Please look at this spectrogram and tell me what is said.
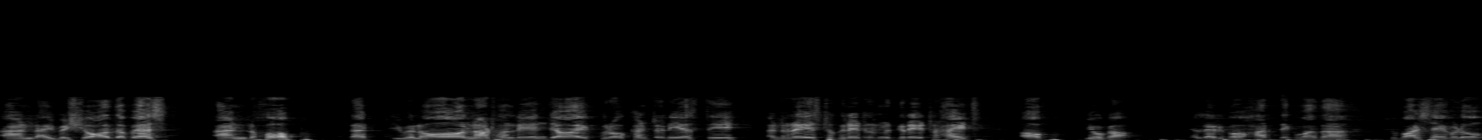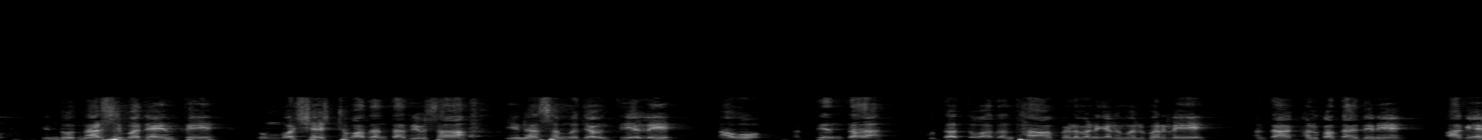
And I wish you all the best and hope that you will all not only enjoy, grow continuously, and raise to greater and greater heights of yoga. ಎಲ್ಲರಿಗೂ ಹಾರ್ದಿಕವಾದ ಶುಭಾಶಯಗಳು ಇಂದು ನರಸಿಂಹ ಜಯಂತಿ ತುಂಬಾ ಶ್ರೇಷ್ಠವಾದಂತಹ ದಿವಸ ಈ ನರಸಿಂಹ ಜಯಂತಿಯಲ್ಲಿ ನಾವು ಅತ್ಯಂತ ಉದ್ದತ್ತವಾದಂತಹ ಬೆಳವಣಿಗೆ ನಮ್ಮಲ್ಲಿ ಬರಲಿ ಅಂತ ಕಳ್ಕೊತಾ ಇದ್ದೀನಿ. ಹಾಗೆ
